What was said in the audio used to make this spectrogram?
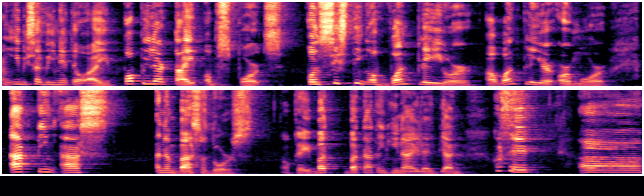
ang ibig sabihin nito ay popular type of sports consisting of one player, uh, one player or more, acting as an ambassadors. Okay? But, but natin hinighlight yan? Kasi, uh,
